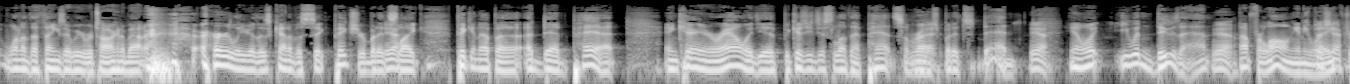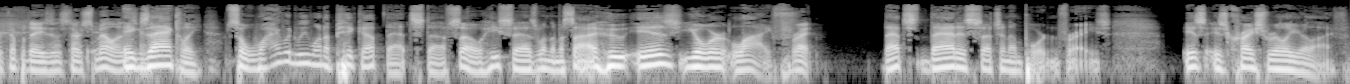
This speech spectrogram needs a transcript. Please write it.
one of the things that we were talking about earlier this kind of a sick picture but it's Yeah. like picking up a, a dead pet and carrying it around with you because you just love that pet so much Right. but it's dead Yeah. you know what you wouldn't do that Yeah. not for long anyway Especially after a couple days and it starts smelling. Exactly. So why would we want to pick up that stuff? So he says, when the Messiah, who is your life, Right. that's that is such an important phrase. Is is Christ really your life?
